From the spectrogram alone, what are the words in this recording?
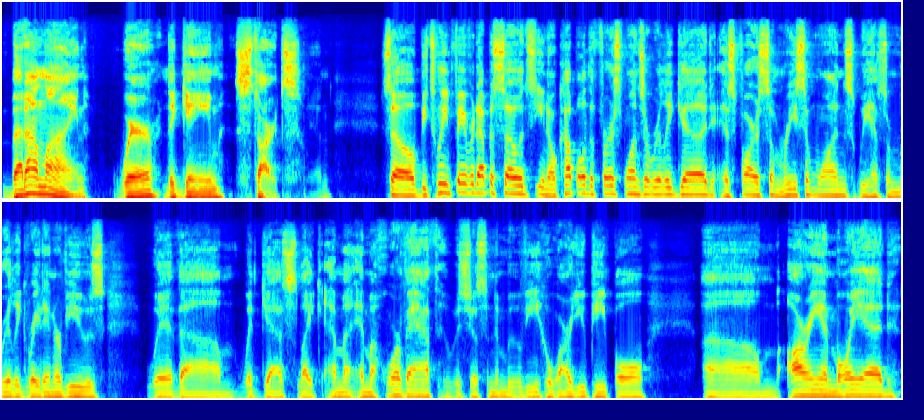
Bet online where the game starts. So between favorite episodes, you know, a couple of the first ones are really good. As far as some recent ones, we have some really great interviews with um, with guests like Emma Emma Horvath, who was just in the movie Who Are You People? Um, Arian Moayed,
